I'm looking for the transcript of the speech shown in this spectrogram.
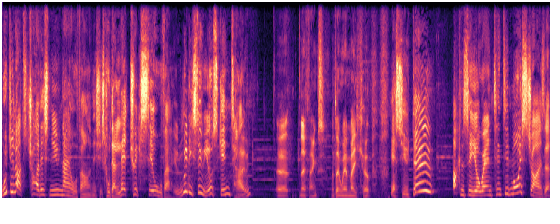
Would you like to try this new nail varnish? It's called electric silver. It would really suit your skin tone. Uh, no thanks. I don't wear makeup. Yes, you do. I can see you're wearing tinted moisturiser.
